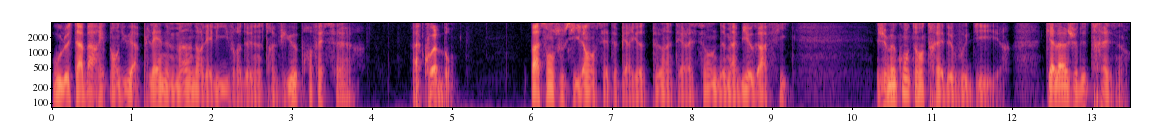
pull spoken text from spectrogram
ou le tabac répandu à pleine main dans les livres de notre vieux professeur? À quoi bon? Passons sous silence cette période peu intéressante de ma biographie. Je me contenterai de vous dire qu'à l'âge de treize ans,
